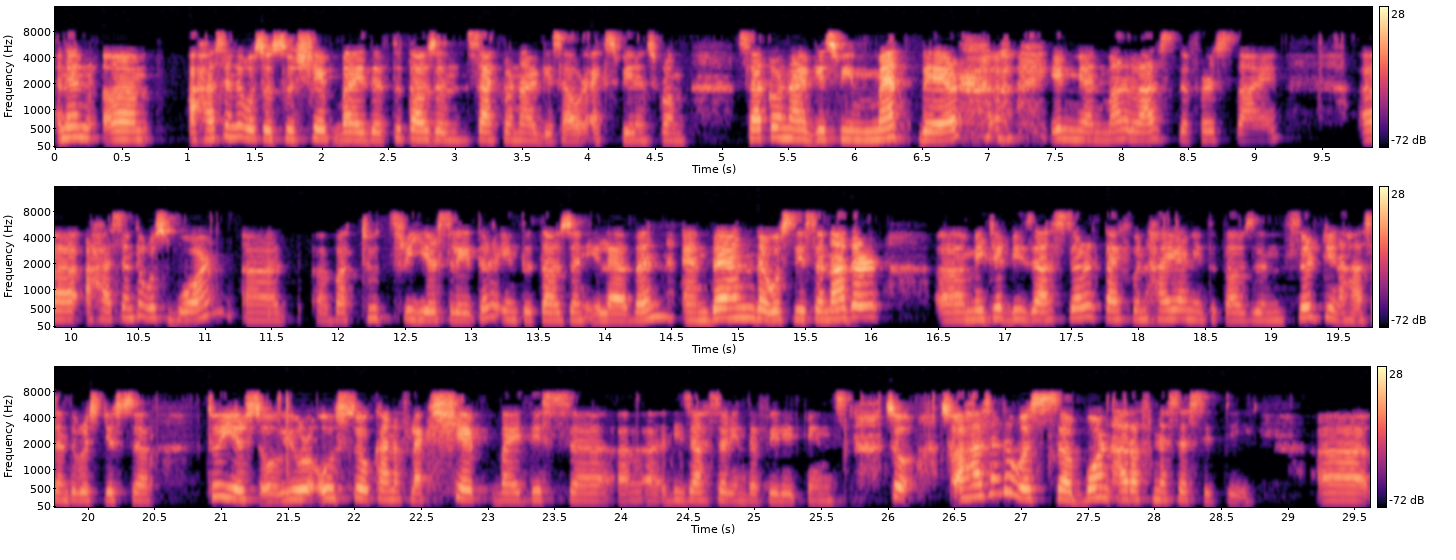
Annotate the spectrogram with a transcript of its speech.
And then um, Hassan was also shaped by the 2000 Cyclone Nargis, our experience from Cyclone Nargis. We met there in Myanmar last, the first time. Uh, was born uh, about two, three years later in 2011. And then there was this another uh, major disaster, Typhoon Haiyan in 2013. AHA was just uh, two years old. You were also kind of like shaped by this uh, uh, disaster in the Philippines. So, so Center was born out of necessity. Uh,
